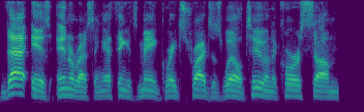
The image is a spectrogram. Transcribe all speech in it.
that is interesting. I think it's made great strides as well too, and of course, um,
